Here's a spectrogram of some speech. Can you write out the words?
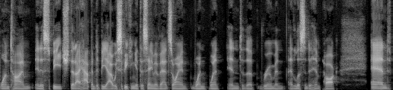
one time in a speech that i happened to be i was speaking at the same event so i went went into the room and, and listened to him talk and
